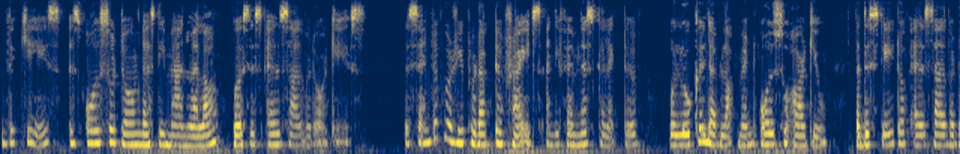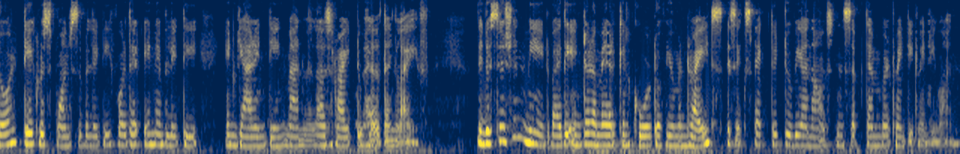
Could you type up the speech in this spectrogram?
The case is also termed as the Manuela versus El Salvador case. The Center for Reproductive Rights and the Feminist Collective for Local Development also argue that the state of El Salvador take responsibility for their inability in guaranteeing Manuela's right to health and life. The decision made by the Inter-American Court of Human Rights is expected to be announced in September 2021.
